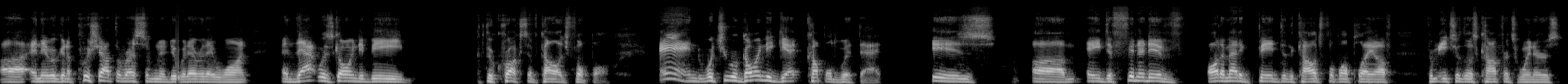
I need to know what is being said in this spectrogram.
uh, and they were going to push out the rest of them to do whatever they want. And that was going to be the crux of college football. And what you were going to get coupled with that is um, a definitive automatic bid to the college football playoff from each of those conference winners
